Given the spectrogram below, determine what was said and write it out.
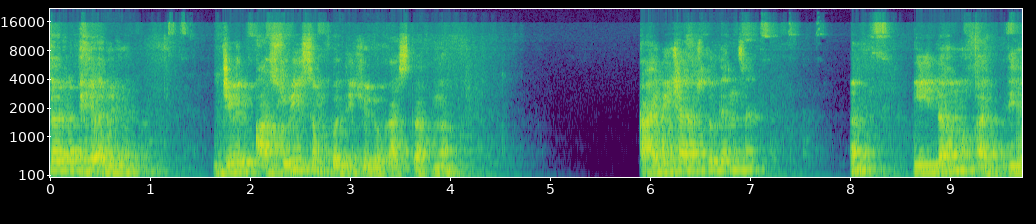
तर हे अर्जुन जे आसुरी संपत्तीचे लोक असतात ना काय विचार असतो त्यांचा? इदम अद्य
